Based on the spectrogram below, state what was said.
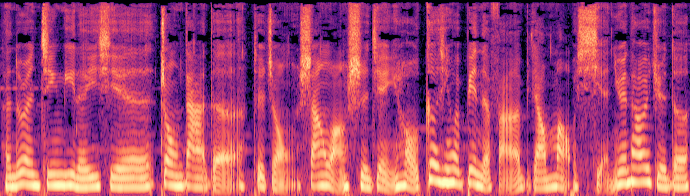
很多人经历了一些重大的这种伤亡事件以后，个性会变得反而比较冒险，因为他会觉得。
